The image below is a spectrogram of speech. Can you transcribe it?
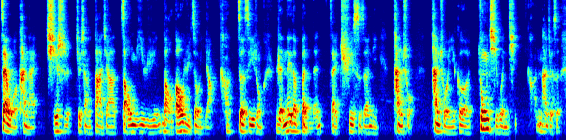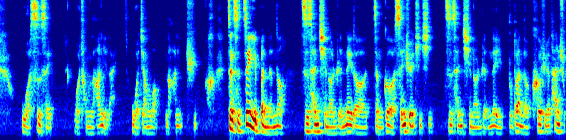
在我看来，其实就像大家着迷于脑高宇宙一样，这是一种人类的本能在驱使着你探索、探索一个终极问题，那就是我是谁？我从哪里来？我将往哪里去？正是这一本能呢，支撑起了人类的整个神学体系，支撑起了人类不断的科学探索。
